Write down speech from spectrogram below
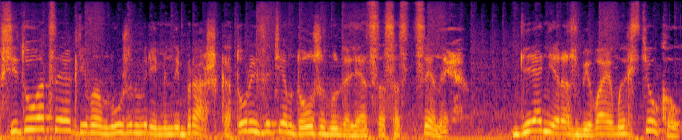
Ситуация, где вам нужен временный браш, который затем должен удаляться со сцены. Для неразбиваемых стекол,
